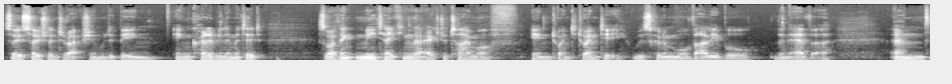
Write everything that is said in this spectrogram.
So social interaction would have been incredibly limited. So I think me taking that extra time off in 2020 was kind of more valuable than ever. And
